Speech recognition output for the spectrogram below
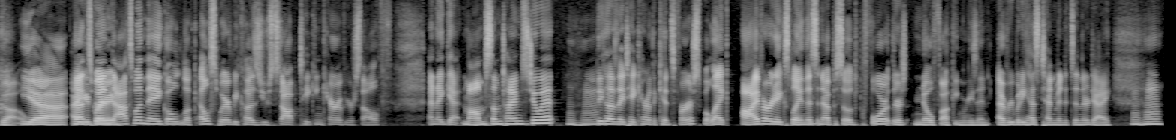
go. Yeah, I that's when that's when they go look elsewhere because you stop taking care of yourself. And I get moms sometimes do it Mhm. because they take care of the kids first. But like I've already explained this in episodes before, there's no fucking reason. Everybody has 10 minutes in their day. Mhm.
